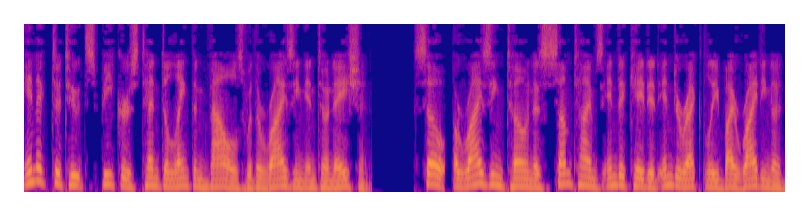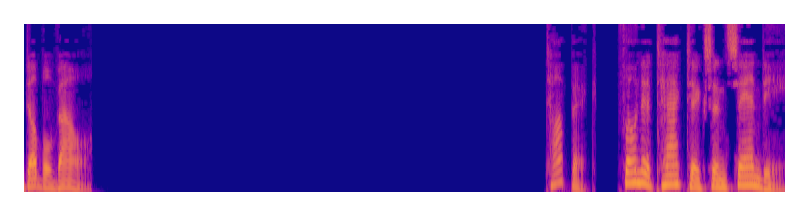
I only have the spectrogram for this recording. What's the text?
Inuktitut speakers tend to lengthen vowels with a rising intonation. So, a rising tone is sometimes indicated indirectly by writing a double vowel. Phonotactics and Sandhi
